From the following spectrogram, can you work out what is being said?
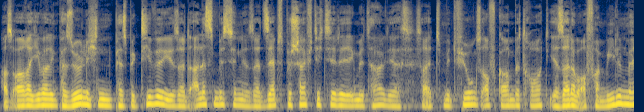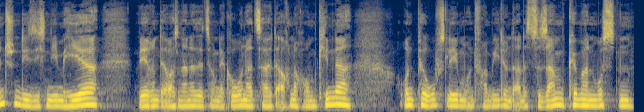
aus eurer jeweiligen persönlichen Perspektive, ihr seid alles ein bisschen, ihr seid Selbstbeschäftigte der IG Metall, ihr seid mit Führungsaufgaben betraut, ihr seid aber auch Familienmenschen, die sich nebenher während der Auseinandersetzung der Corona-Zeit auch noch um Kinder und Berufsleben und Familie und alles zusammen kümmern mussten.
